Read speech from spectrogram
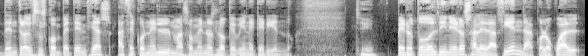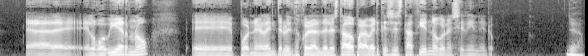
dentro de sus competencias, hace con él más o menos lo que viene queriendo Sí. pero todo el dinero sale de Hacienda, con lo cual eh, el gobierno eh, pone a la intervención general del Estado para ver qué se está haciendo con ese dinero. Ya.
